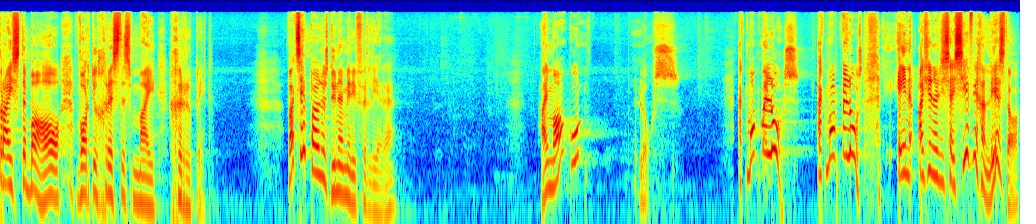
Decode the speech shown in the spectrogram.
prys te behaal waartoe Christus my geroep het. Wat sê Paulus doen hy met die verlede? Hy maak hom los. Ek maak my los. Ek maak my los. En as jy nou die sy CV gaan lees daar,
